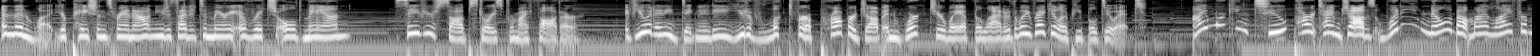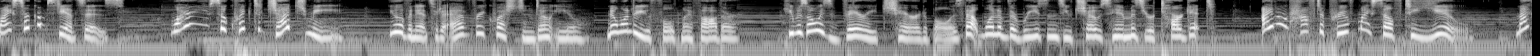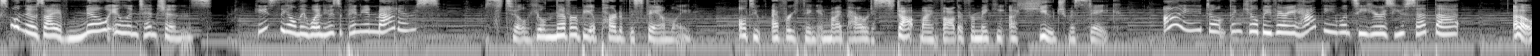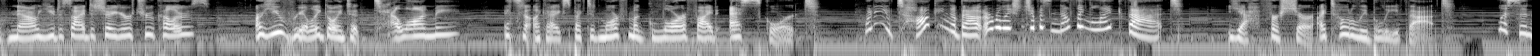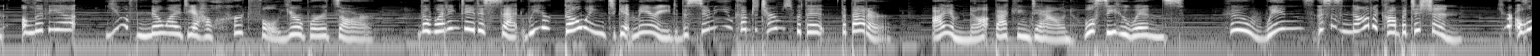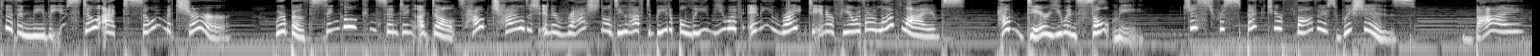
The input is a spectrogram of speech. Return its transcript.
And then what? Your patience ran out and you decided to marry a rich old man? Save your sob stories for my father. If you had any dignity, you'd have looked for a proper job and worked your way up the ladder the way regular people do it. I'm working two part time jobs. What do you know about my life or my circumstances? Why are you so quick to judge me? You have an answer to every question, don't you? No wonder you fooled my father. He was always very charitable. Is that one of the reasons you chose him as your target? I don't have to prove myself to you. Maxwell knows I have no ill intentions. He's the only one whose opinion matters. Still, you'll never be a part of this family. I'll do everything in my power to stop my father from making a huge mistake. I don't think he'll be very happy once he hears you said that. Oh, now you decide to show your true colors? Are you really going to tell on me? It's not like I expected more from a glorified escort. What are you talking about? Our relationship is nothing like that. Yeah, for sure. I totally believe that. Listen, Olivia, you have no idea how hurtful your words are. The wedding date is set. We are going to get married. The sooner you come to terms with it, the better. I am not backing down. We'll see who wins. Who wins? This is not a competition. You're older than me, but you still act so immature. We're both single, consenting adults. How childish and irrational do you have to be to believe you have any right to interfere with our love lives? How dare you insult me? Just respect your father's wishes. Bye.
